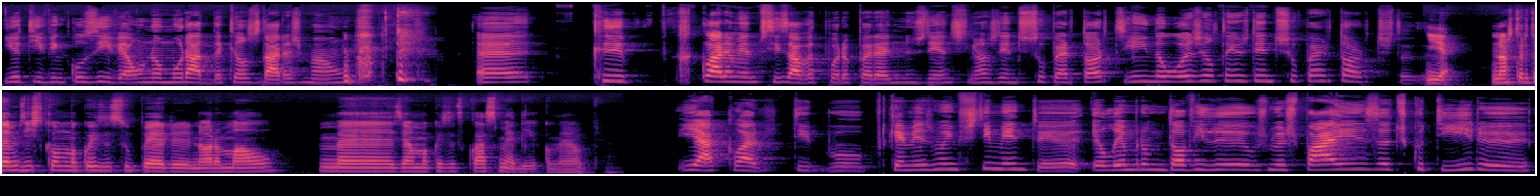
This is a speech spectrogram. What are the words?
E eu tive, inclusive, é um namorado daqueles de dar as mãos uh, que claramente precisava de pôr aparelho nos dentes, tinha os dentes super tortos e ainda hoje ele tem os dentes super tortos. Yeah. Nós tratamos isto como uma coisa super normal, mas é uma coisa de classe média, como é óbvio. Yeah, claro, tipo, porque é mesmo um investimento. Eu, eu lembro-me de ouvir eh, os meus pais a discutir uh,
